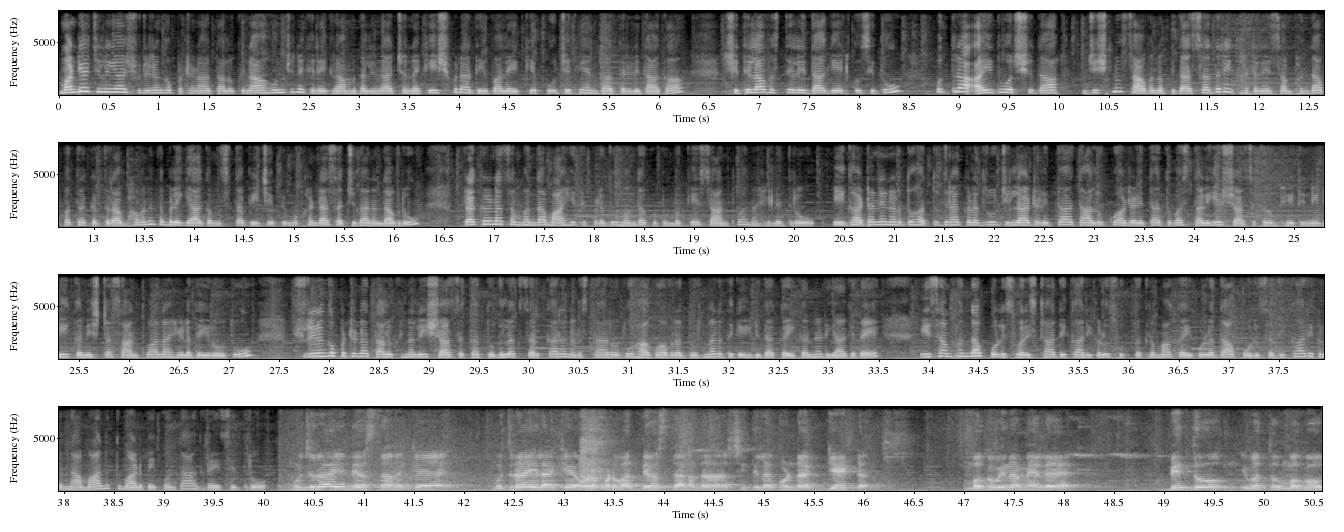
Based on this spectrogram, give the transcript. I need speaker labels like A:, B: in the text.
A: ಮಂಡ್ಯ ಜಿಲ್ಲೆಯ ಶ್ರೀರಂಗಪಟ್ಟಣ ತಾಲೂಕಿನ ಹುಂಚಿನಕೆರೆ ಗ್ರಾಮದಲ್ಲಿನ ಚನ್ನಕೇಶ್ವರ ದೇವಾಲಯಕ್ಕೆ ಪೂಜೆಗೆ ಅಂತ ತೆರಳಿದಾಗ ಶಿಥಿಲಾವಸ್ಥೆಯಲ್ಲಿದ್ದ ಗೇಟ್ ಕುಸಿದು ಪುತ್ರ ಐದು ವರ್ಷದ ಜಿಷ್ಣು ಸಾವನ್ನಪ್ಪಿದ ಸದರಿ ಘಟನೆ ಸಂಬಂಧ ಪತ್ರಕರ್ತರ ಭವನದ ಬಳಿಗೆ ಆಗಮಿಸಿದ ಬಿಜೆಪಿ ಮುಖಂಡ ಸಚ್ಚಿದಾನಂದ ಅವರು, ಪ್ರಕರಣ ಸಂಬಂಧ ಮಾಹಿತಿ ಪಡೆದು ನೊಂದ ಕುಟುಂಬಕ್ಕೆ ಸಾಂತ್ವನ ಹೇಳಿದರು. ಈ ಘಟನೆ ನಡೆದು ಹತ್ತು ದಿನ ಕಳೆದರೂ ಜಿಲ್ಲಾಡಳಿತ, ತಾಲೂಕು ಆಡಳಿತ ಅಥವಾ ಸ್ಥಳೀಯ ಶಾಸಕರು ಭೇಟಿ ನೀಡಿ ಕನಿಷ್ಠ ಸಾಂತ್ವನ ಹೇಳದೇ ಇರುವುದು ಶ್ರೀರಂಗಪಟ್ಟಣ ತಾಲೂಕಿನಲ್ಲಿ ಶಾಸಕ ತುಘಲಕ್ ಸರ್ಕಾರ ನಡೆಸ್ತಾ ಇರೋದು ಹಾಗೂ ಅವರ ದುರ್ನಡತೆಗೆ ಹಿಡಿದ ಕೈಗನ್ನಡಿಯಾಗಿದೆ ಈ ಸಂಬಂಧ ಪೊಲೀಸ್ ವರಿಷ್ಠಾಧಿಕಾರಿಗಳು ಸೂಕ್ತ ಕ್ರಮ ಕೈಗೊಳ್ಳದ ಪೊಲೀಸ್ ಅಧಿಕಾರಿಗಳನ್ನು ಅಮಾನತು ಮಾಡಬೇಕು ಅಂತ ಆಗ್ರಹಿಸಿದ್ರು.
B: ಮುಜರಾಯಿ ದೇವಸ್ಥಾನಕ್ಕೆ, ಮುಜರಾಯಿ ಇಲಾಖೆ ಒಳಪಡುವ ದೇವಸ್ಥಾನದ ಶಿಥಿಲಗೊಂಡ ಗೇಟ್ ಮಗುವಿನ ಮೇಲೆ ಬಿದ್ದು ಇವತ್ತು ಮಗು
